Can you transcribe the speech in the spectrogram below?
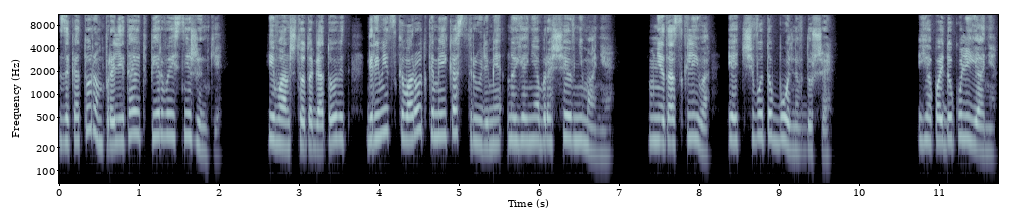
за которым пролетают первые снежинки. Иван что-то готовит, гремит сковородками и кастрюлями, но я не обращаю внимания. Мне тоскливо и от чего-то больно в душе. Я пойду к Ульяне.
